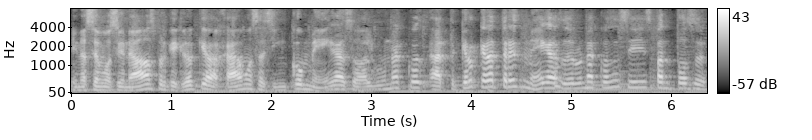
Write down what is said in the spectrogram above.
Y nos emocionábamos porque creo que bajábamos a 5 megas o alguna cosa. creo que era 3 megas, era una cosa así espantosa.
